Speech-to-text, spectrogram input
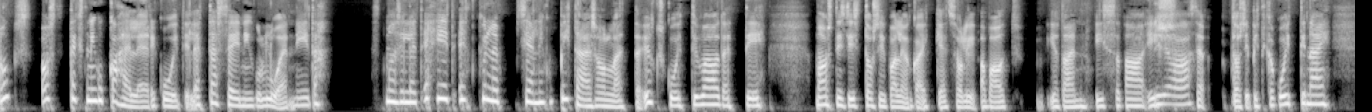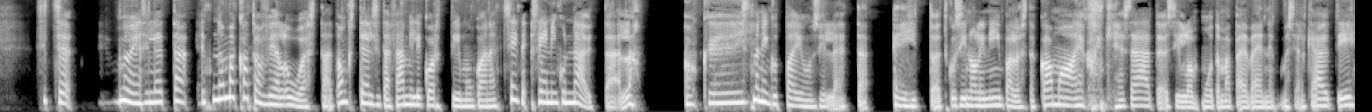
onks, ostatteko te niinku kahdelle eri kuitille, että tässä ei niinku lue niitä. Sitten mä oon silleen, että ei, et, et, kyllä siellä niinku pitäisi olla, että yksi kuitti vaan otettiin. Mä ostin siis tosi paljon kaikkea, että se oli about jotain 500 ish, Joo. se tosi pitkä kuitti näin. Sitten se myyjä silleen, että, että no mä katon vielä uudestaan, että onko teillä sitä family-korttia mukana, että se, se ei niinku näy täällä. Okei. Sitten mä niinku tajun silleen, että ei hitto, että kun siinä oli niin paljon sitä kamaa ja kaikkea säätöä silloin muutama päivä ennen kuin me siellä käytiin.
